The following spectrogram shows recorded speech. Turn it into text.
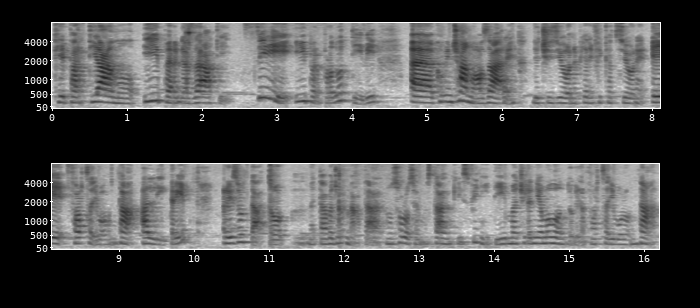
che partiamo ipergasati, sì, iperproduttivi, eh, cominciamo a usare decisione, pianificazione e forza di volontà a litri Risultato, metà giornata non solo siamo stanchi, sfiniti, ma ci rendiamo conto che la forza di volontà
